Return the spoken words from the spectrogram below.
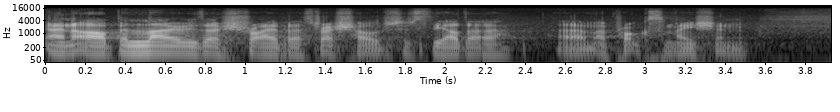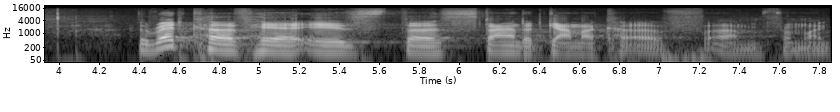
and are below the Schreiber threshold, which is the other um, approximation. The red curve here is the standard gamma curve um, from like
